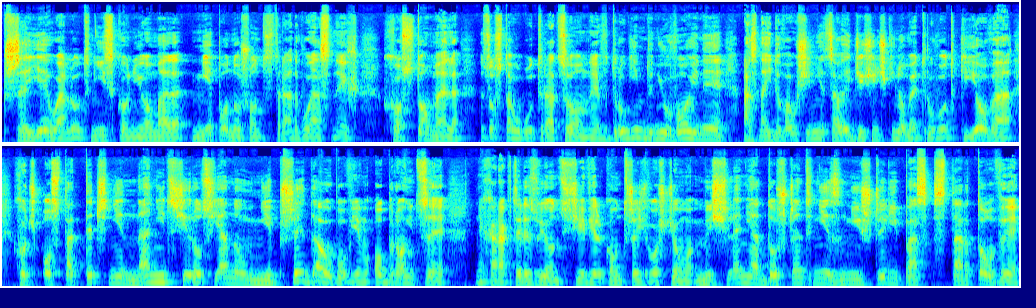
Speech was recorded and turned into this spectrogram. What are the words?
przejęła lotnisko nieomal nie ponosząc strat własnych. Hostomel został utracony w drugim dniu wojny, a znajdował się niecałe 10 kilometrów od Kijowa, choć ostatecznie na nic się Rosjanom nie przydał, bowiem obrońcy, charakteryzując się wielką trzeźwością myślenia, doszczętnie zniszczyli pas startowy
